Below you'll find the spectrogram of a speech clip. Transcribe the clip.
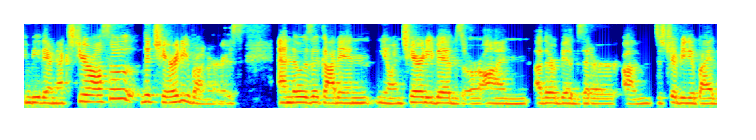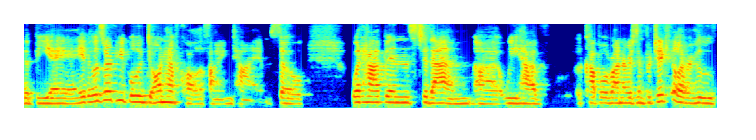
can be there next year. Also the charity runners and those that got in you know on charity bibs or on other bibs that are um, distributed by the baa those are people who don't have qualifying time. So what happens to them? Uh, we have a couple runners in particular who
